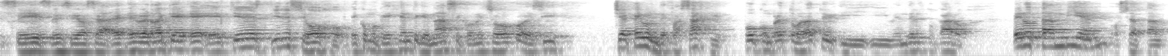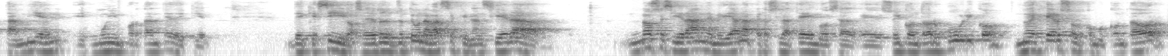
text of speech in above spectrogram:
Sí, sí, sí, o sea, es, verdad que eh, eh, tienes, tienes ese ojo, es como que hay gente que nace con ese ojo de decir, che, acá hay un desfasaje, puedo comprar esto barato y, vender esto caro. Pero también, o sea, también es muy importante de que, de que sí, o sea, yo, yo, tengo una base financiera, no sé si grande, mediana, pero sí la tengo, o sea, eh, soy contador público, no ejerzo como contador,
